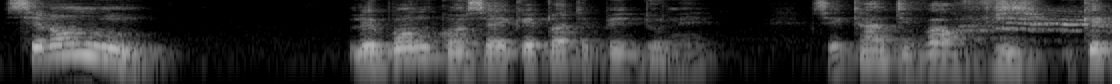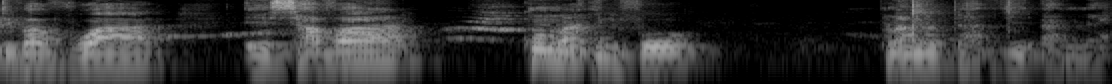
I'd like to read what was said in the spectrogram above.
Selon nous, le bon conseil que toi tu peux donner, c'est quand tu vas vivre, que tu vas voir et savoir comment il faut prendre ta vie à main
